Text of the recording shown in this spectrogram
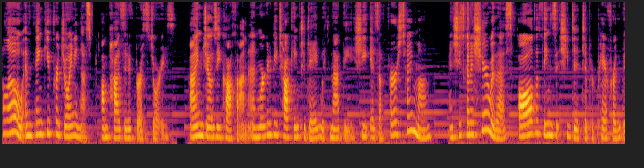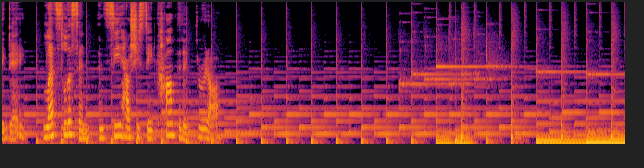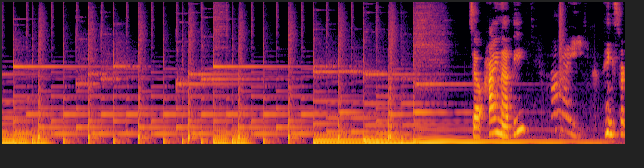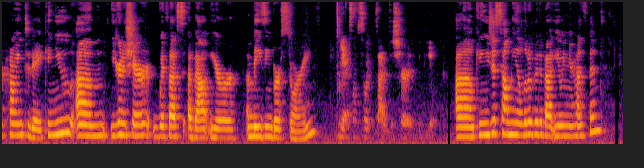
Hello, and thank you for joining us on Positive Birth Stories. I'm Josie Cawthon, and we're going to be talking today with Nathy. She is a first time mom, and she's going to share with us all the things that she did to prepare for the big day. Let's listen and see how she stayed confident through it all. So, hi, Nathy. Hi. Thanks for coming today. Can you, um, you're going to share with us about your amazing birth story. Yes, I'm so excited to share it with you. Um, can you just tell me a little bit about you and your husband?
